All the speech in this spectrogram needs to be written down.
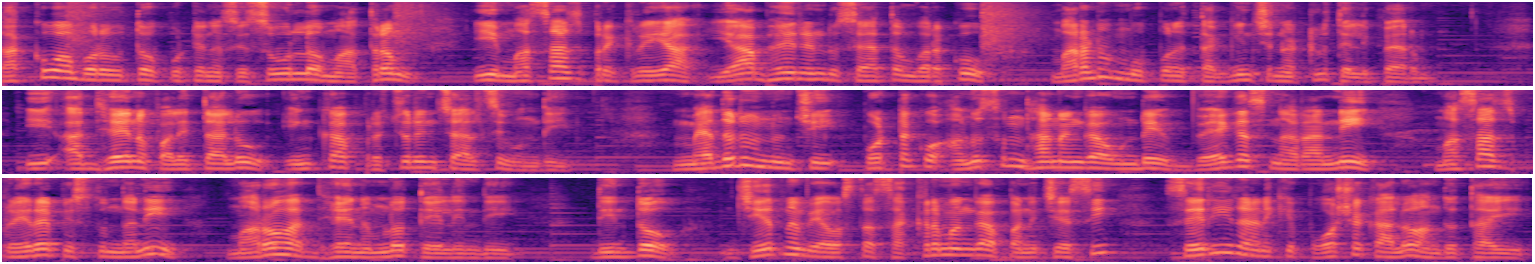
తక్కువ బరువుతో పుట్టిన శిశువుల్లో మాత్రం ఈ మసాజ్ ప్రక్రియ యాభై రెండు శాతం వరకు మరణం ముప్పును తగ్గించినట్లు తెలిపారు. ఈ అధ్యయన ఫలితాలు ఇంకా ప్రచురించాల్సి ఉంది. మెదడు నుంచి పొట్టకు అనుసంధానంగా ఉండే వేగస్ నరాన్ని మసాజ్ ప్రేరేపిస్తుందని మరో అధ్యయనంలో తేలింది. దీంతో జీర్ణ వ్యవస్థ సక్రమంగా పనిచేసి శరీరానికి పోషకాలు అందుతాయి.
